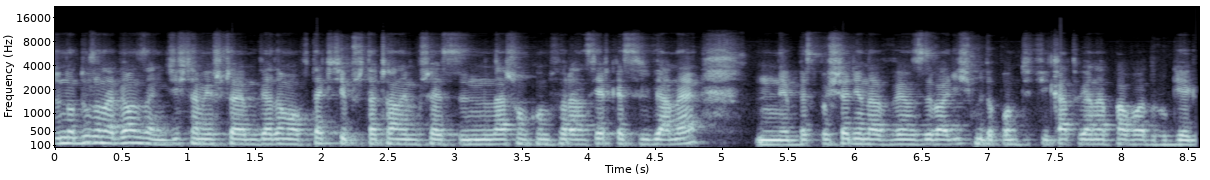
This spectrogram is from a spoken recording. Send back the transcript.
no, dużo nawiązań. Gdzieś tam jeszcze wiadomo w tekście przytaczanym przez naszą konferencjerkę Sylwianę bezpośrednio nawiązywaliśmy do pontyfikatu Jana Pawła II,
